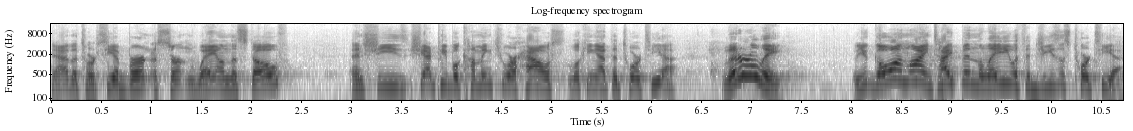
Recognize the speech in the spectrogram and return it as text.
Yeah, the tortilla burnt a certain way on the stove, and she, she had people coming to her house looking at the tortilla. Literally. You go online, type in the lady with the Jesus tortilla.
